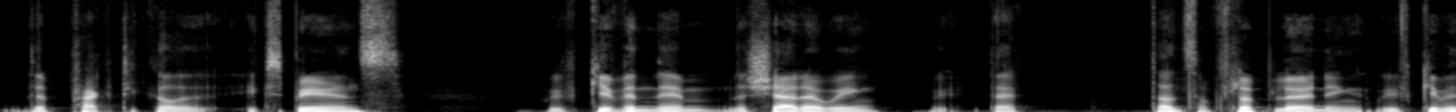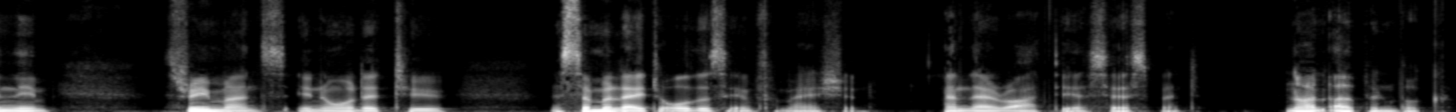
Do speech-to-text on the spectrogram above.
the practical experience. We've given them the shadowing. They've done some flip learning. We've given them three months in order to assimilate all this information and they write the assessment, not open book.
